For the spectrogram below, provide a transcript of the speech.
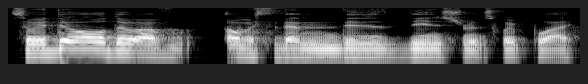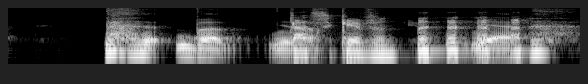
So we do all do have obviously then the, the instruments we play, but you know, That's a given. yeah.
